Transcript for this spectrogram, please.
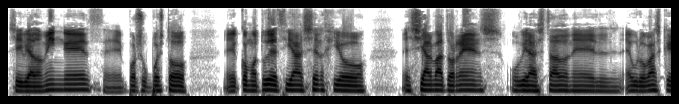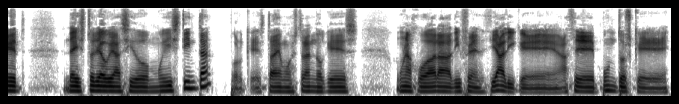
Silvia Domínguez, eh, por supuesto, eh, como tú decías, Sergio, eh, si Alba Torrens hubiera estado en el Eurobasket, la historia hubiera sido muy distinta, porque está demostrando que es una jugadora diferencial y que hace puntos que,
